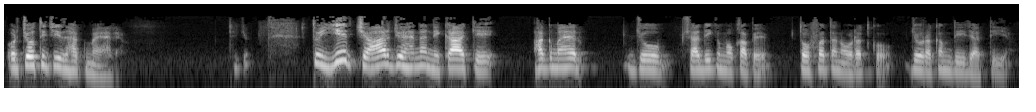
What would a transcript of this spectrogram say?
اور چوتھی چیز، حق مہر ہے۔ ٹھیک ہے؟ تو یہ چار جو ہے نا، نکاح کے حق مہر، جو شادی کے موقع پہ توفتن عورت کو جو رقم دی جاتی ہے۔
